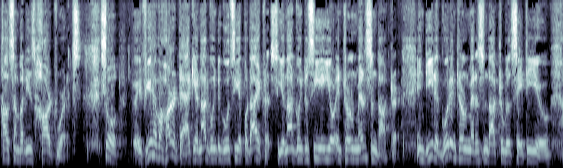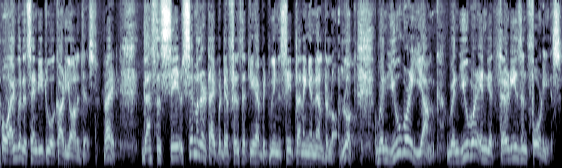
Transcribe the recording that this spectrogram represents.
how somebody's heart works. So if you have a heart attack, you're not going to go see a podiatrist. You're not going to see your internal medicine doctor. Indeed, a good internal medicine doctor will say to you, Oh, I'm going to send you to a cardiologist. Right. That's the same, similar type of difference that you have between estate planning and elder law. Look, when you were young, when you were in your 30s and 40s,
